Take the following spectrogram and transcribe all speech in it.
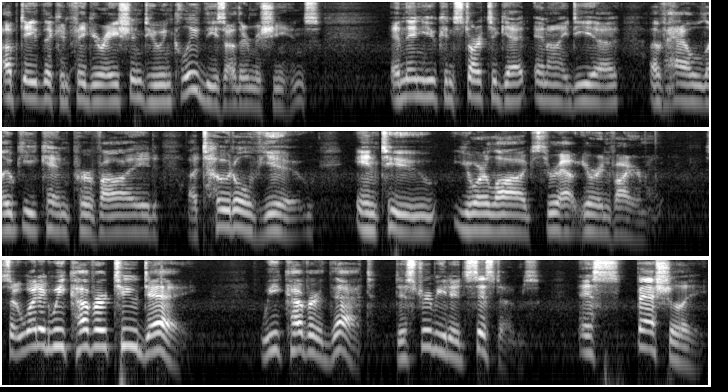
update the configuration to include these other machines. And then you can start to get an idea of how Loki can provide a total view into your logs throughout your environment. So, what did we cover today? We covered that distributed systems, especially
